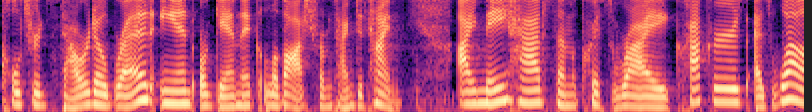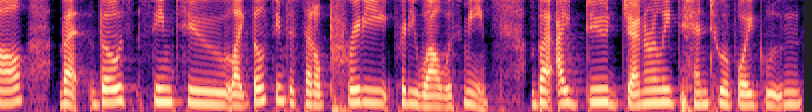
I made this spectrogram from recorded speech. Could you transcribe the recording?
cultured sourdough bread and organic lavash from time to time. I may have some crisp rye crackers as well, but those seem to like those seem to settle pretty pretty well with me. But I do generally tend to avoid gluten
